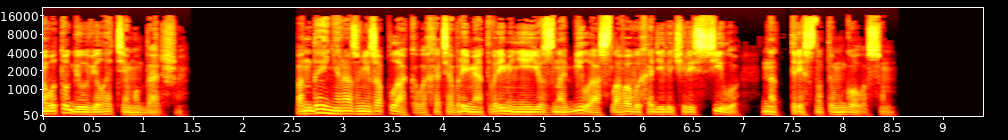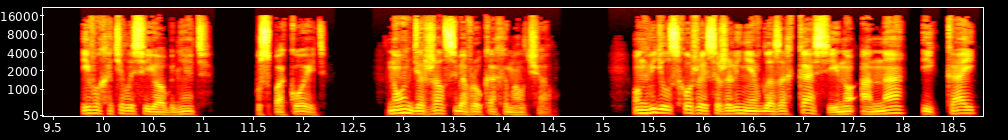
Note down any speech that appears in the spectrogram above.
но в итоге увела тему дальше. Пандея ни разу не заплакала, хотя время от времени ее знобило, а слова выходили через силу, над треснутым голосом. Его хотелось ее обнять, успокоить, но он держал себя в руках и молчал. Он видел схожее сожаление в глазах Кассии, но она и Кай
